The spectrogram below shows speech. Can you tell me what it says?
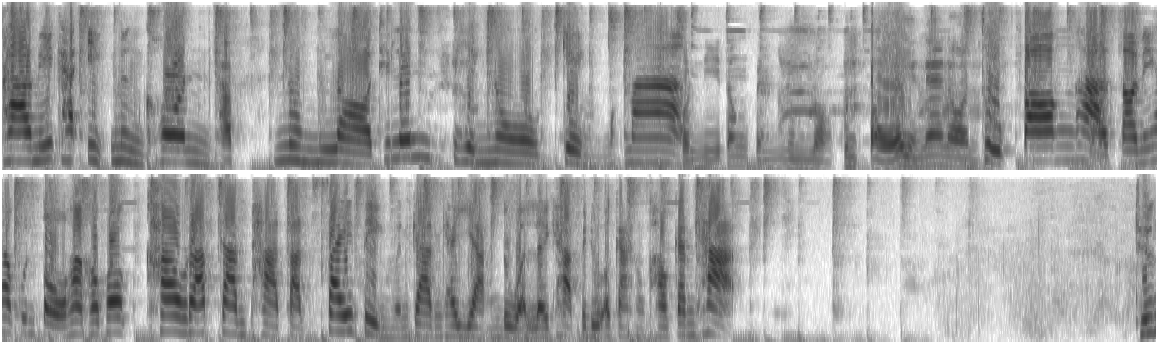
คราวนี้ค่ะอีกหนึ่งคน ครับ หนุ่มหล่อที่เล่นเปียโนเก่ง มาก คนนี้ต้องเป็นหนุ่มหล่อคุณโตอย่างแน่นอนๆถูกต้องค่ะครับตอนนี้ค่ะคุณโตค่ะเขาก็เข้ารับการผ่าตัดไส้ติ่งเหมือนกันค่ะอย่างด่วนเลยค่ะ ไปดูอาการของเขากันค่ะ ถึง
